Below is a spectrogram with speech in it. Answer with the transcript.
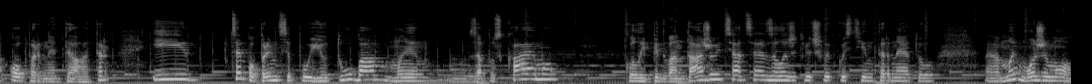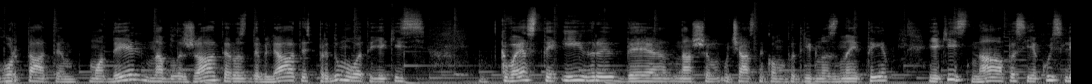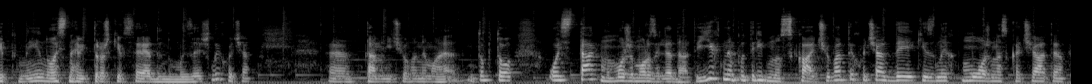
оперний театр. І це по принципу Ютуба ми запускаємо коли підвантажується, а це залежить від швидкості інтернету, е, ми можемо гортати модель, наближати, роздивлятись, придумувати якісь квести, ігри, де нашим учасникам потрібно знайти якийсь напис, якусь ліпнину. Ось навіть трошки всередину ми зайшли, хоча. Е, Там нічого немає. Тобто, ось так ми можемо розглядати. Їх не потрібно скачувати, хоча деякі з них можна скачати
